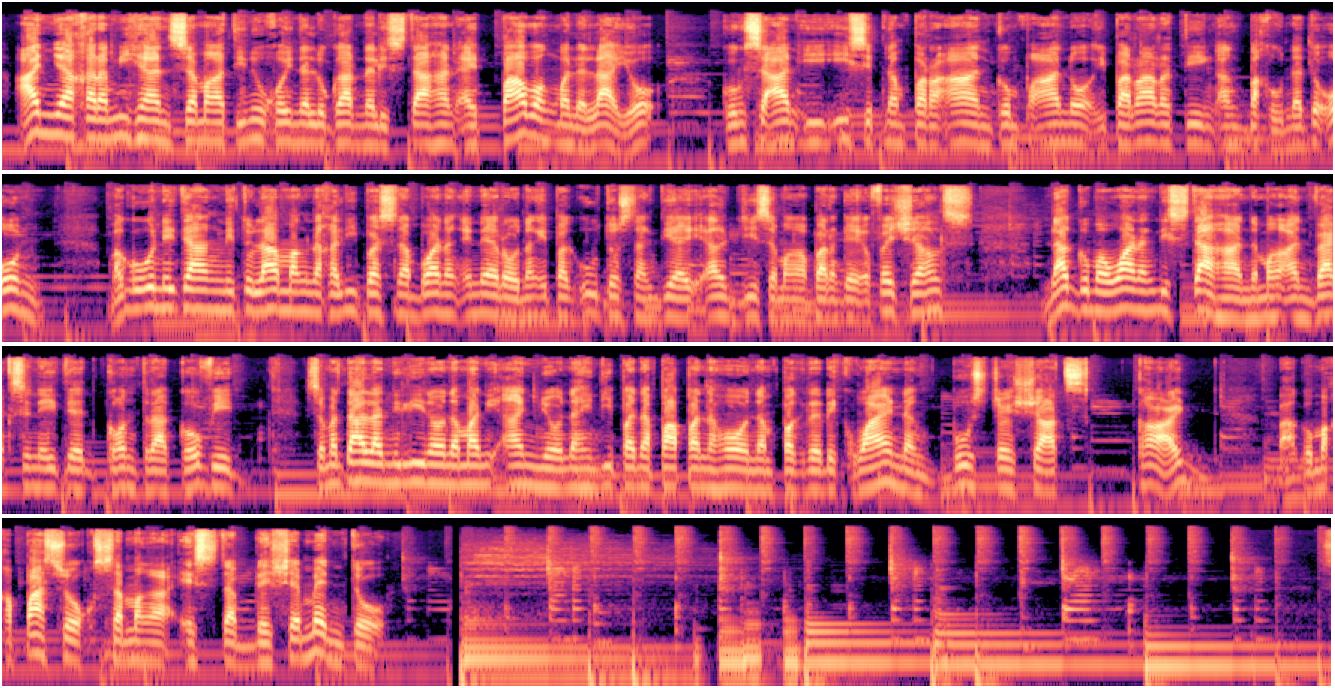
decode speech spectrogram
Anya karamihan sa mga tinukoy na lugar na listahan ay pawang malalayo kung saan iisip ng paraan kung paano ipararating ang bakuna doon. Magugunitang nito lamang nakalipas na buwan ng Enero nang ipag-utos ng DILG sa mga barangay officials na gumawa ng listahan ng mga unvaccinated kontra COVID. Samantala nilino naman ni Anyo na hindi pa napapanahon ng pagre-require ng booster shots card bago makapasok sa mga establishmento.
